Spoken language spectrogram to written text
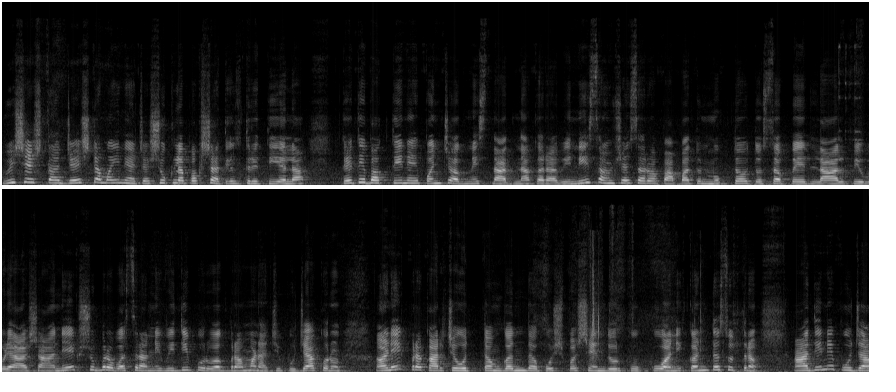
विशेष विशेषतः ज्येष्ठ महिन्याच्या शुक्ल पक्षातील तृतीयेला तेथे भक्तीने पंच अग्निस्नादना करावी. निसंशय सर्व पापातून मुक्त होतो. सफेद लाल पिवळ्या अशा अनेक शुभ्र वस्त्रांनी विधीपूर्वक ब्राह्मणाची पूजा करून अनेक प्रकारचे उत्तम गंध पुष्प शेंदूर कुकू आणि कंठसूत्र आदीने पूजा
